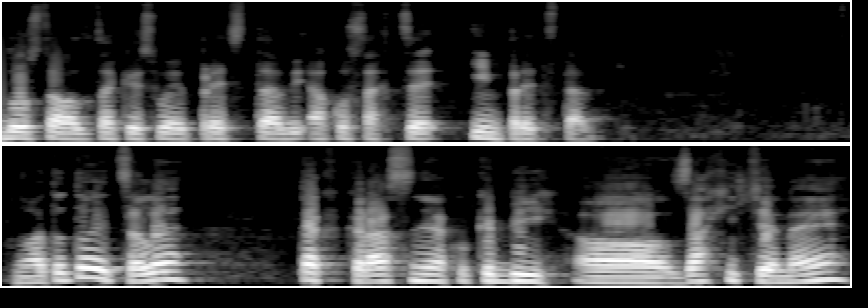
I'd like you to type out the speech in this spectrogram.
dostala do takej svojej predstavy, ako sa chce im predstaviť. No a toto je celé tak krásne ako keby uh, zachytené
